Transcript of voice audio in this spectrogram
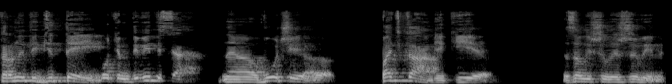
хоронити дітей, потім дивитися е, в очі е, батькам, які залишились живими.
